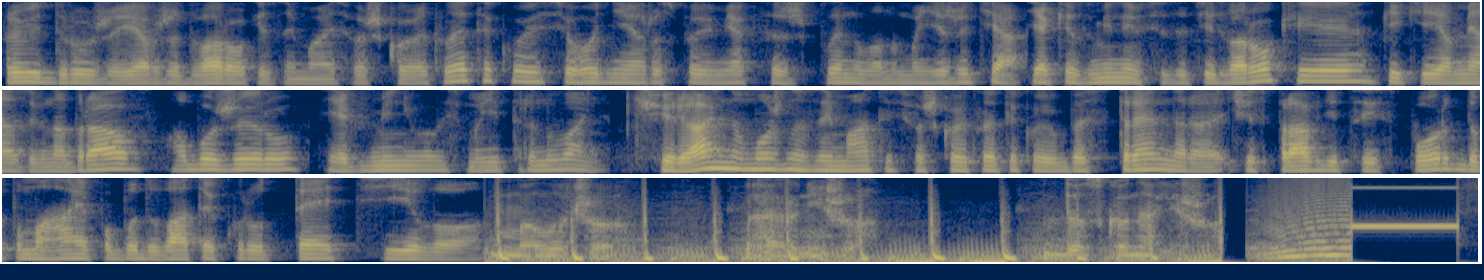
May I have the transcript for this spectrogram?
Привіт, друже! Я вже два роки займаюся важкою атлетикою. Сьогодні я розповім, як це ж вплинуло на моє життя, як я змінився за ці два роки, скільки я м'язів набрав або жиру, як змінювались мої тренування. Чи реально можна займатися важкою атлетикою без тренера? Чи справді цей спорт допомагає побудувати круте тіло? Молодшу, гарнішу, досконалішу.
